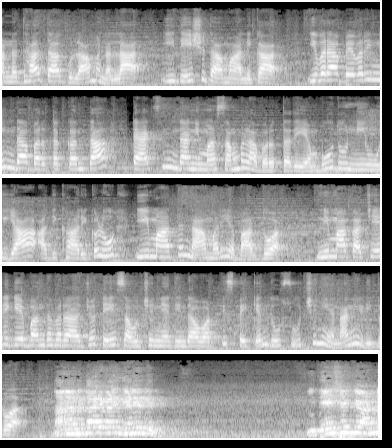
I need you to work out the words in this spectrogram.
ಅನ್ನದಾತ ಗುಲಾಮನಲ್ಲ, ಈ ದೇಶದ ಮಾಲೀಕ. ಇವರ ಬೆವರಿನಿಂದ ಬರತಕ್ಕಂಥ ಟ್ಯಾಕ್ಸ್ನಿಂದ ನಿಮ್ಮ ಸಂಬಳ ಬರುತ್ತದೆ ಎಂಬುದು ನೀವು ಯಾ ಅಧಿಕಾರಿಗಳು ಈ ಮಾತನ್ನು ಮರೆಯಬಾರದು. ನಿಮ್ಮ ಕಚೇರಿಗೆ ಬಂದವರ ಜೊತೆ ಸೌಜನ್ಯದಿಂದ ವರ್ತಿಸಬೇಕೆಂದು ಸೂಚನೆಯನ್ನ ನೀಡಿದ್ರು. ಈ ದೇಶಕ್ಕೆ ಅನ್ನ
